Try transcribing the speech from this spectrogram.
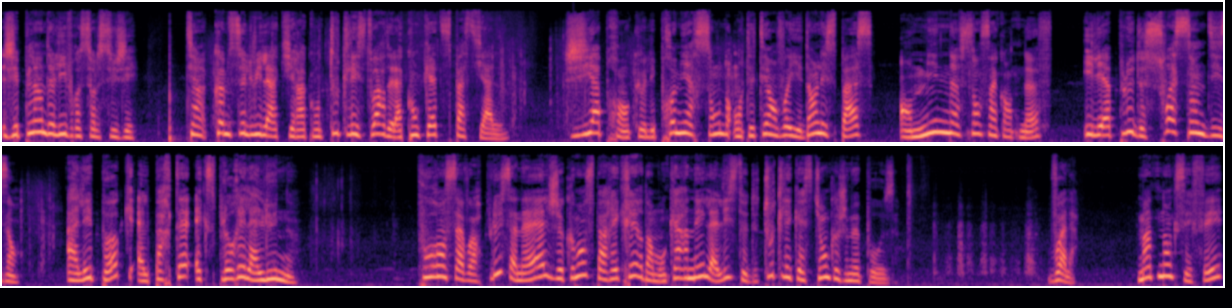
J'ai plein de livres sur le sujet. Tiens, comme celui-là qui raconte toute l'histoire de la conquête spatiale. J'y apprends que les premières sondes ont été envoyées dans l'espace en 1959, il y a plus de 70 ans. À l'époque, elles partaient explorer la Lune. Pour en savoir plus, Anaël, je commence par écrire dans mon carnet la liste de toutes les questions que je me pose. Voilà. Maintenant que c'est fait,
